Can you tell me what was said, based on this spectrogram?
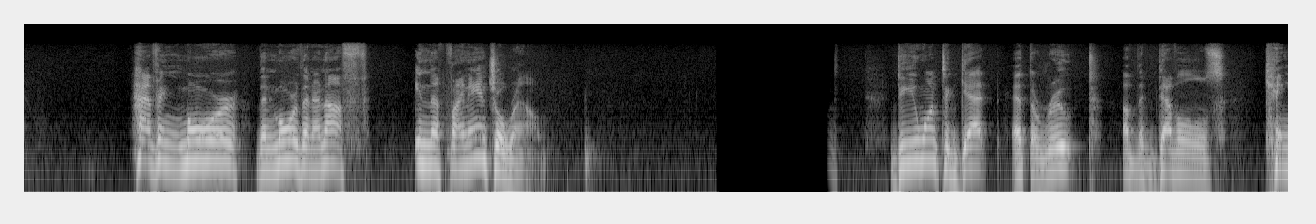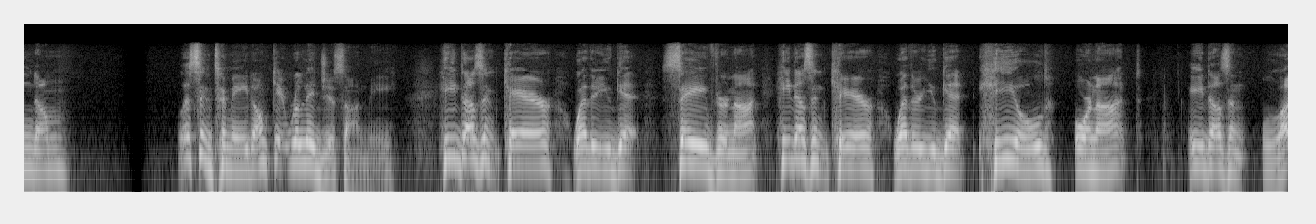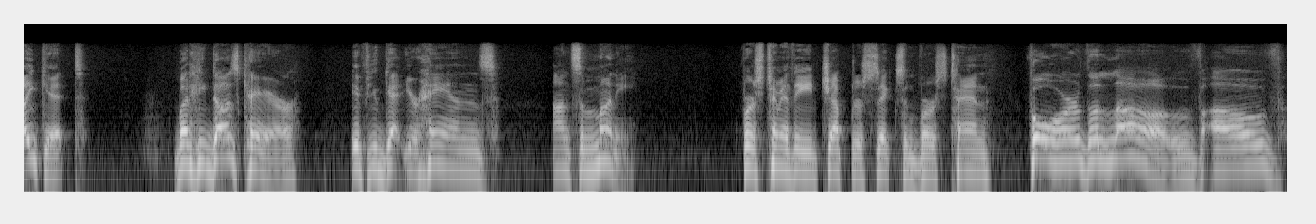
having more than more than enough in the financial realm. Do you want to get at the root of the devil's kingdom? Listen to me don't get religious on me. He doesn't care whether you get saved or not. He doesn't care whether you get healed or not. He doesn't like it but he does care if you get your hands on some money. First Timothy chapter 6 and verse 10 for the love of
